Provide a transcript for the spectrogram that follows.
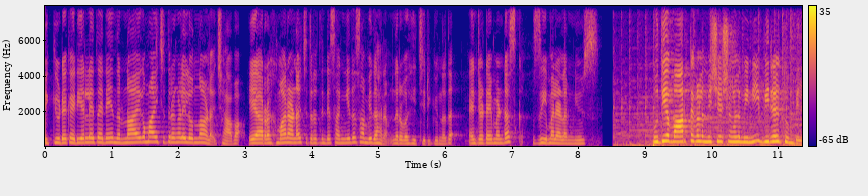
വിക്കിയുടെ കരിയറിലെ തന്നെ നിർണായകമായ ചിത്രങ്ങളിൽ ഒന്നാണ് ചാവ. എ ആർ റഹ്മാനാണ് ചിത്രത്തിന്റെ സംഗീത സംവിധാനം നിർവഹിച്ചിരിക്കുന്നത്. Entertainment desk Zee Malayalam News പുതിയ വാർത്തകളും വിശേഷങ്ങളും ഇനി വിരൽ തുമ്പിൽ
